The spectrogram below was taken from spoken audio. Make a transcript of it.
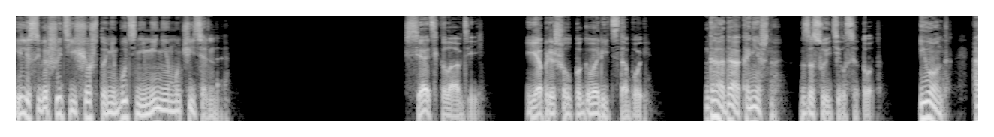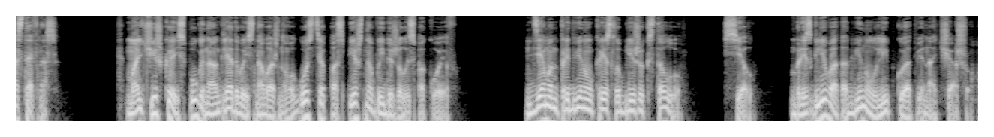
или совершить еще что-нибудь не менее мучительное. «Сядь, Клавдий. Я пришел поговорить с тобой». «Да, да, конечно», — засуетился тот. «Ионт, оставь нас». Мальчишка, испуганно оглядываясь на важного гостя, поспешно выбежал из покоев. Демон придвинул кресло ближе к столу. Сел. Брезгливо отодвинул липкую от вина чашу.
